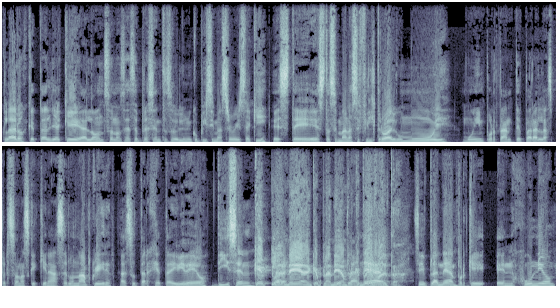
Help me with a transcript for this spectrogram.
Claro, ¿qué tal? Ya que Alonso no se hace presente, soy el único PC Master Race aquí. Este, esta semana se filtró algo muy, muy importante para las personas que quieran hacer un upgrade a su tarjeta de video. Dicen que planean, que planean, que planean, falta. Sí, planean porque en junio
